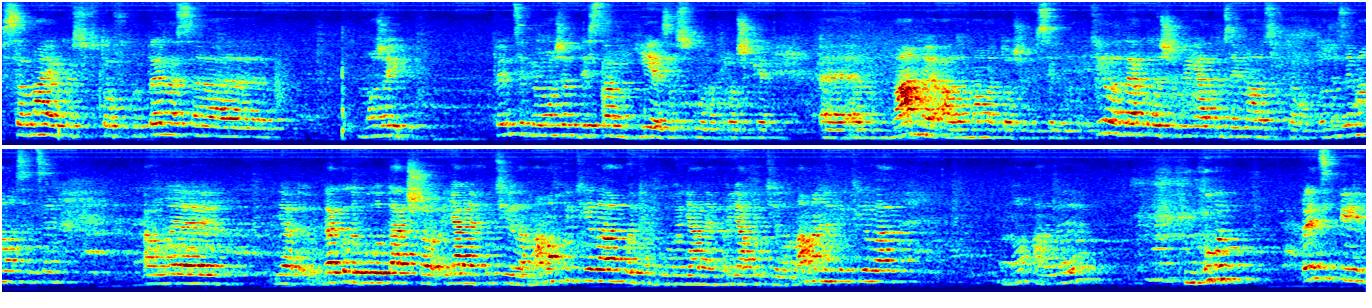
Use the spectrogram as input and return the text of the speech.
Сама якось в то вкрутилася. Може, в принципі, може, десь там є заслуга трошки мами, але мама теж не сильно хотіла деколи, щоб я там займалася, тому теж займалася цим. Але я, деколи було так, що я не хотіла, мама хотіла, потім було я не я хотіла, мама не хотіла. Ну, але було, в принципі,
